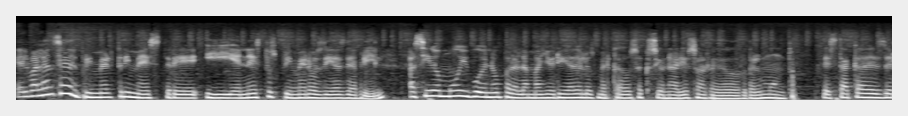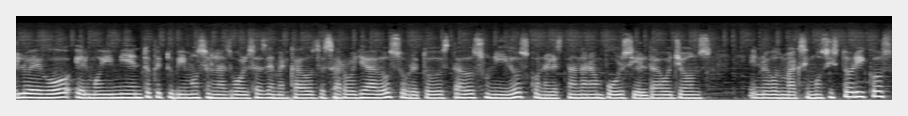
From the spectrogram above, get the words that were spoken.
El balance del primer trimestre y en estos primeros días de abril ha sido muy bueno para la mayoría de los mercados accionarios alrededor del mundo. Destaca desde luego el movimiento que tuvimos en las bolsas de mercados desarrollados, sobre todo Estados Unidos, con el Standard Poor's y el Dow Jones en nuevos máximos históricos,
